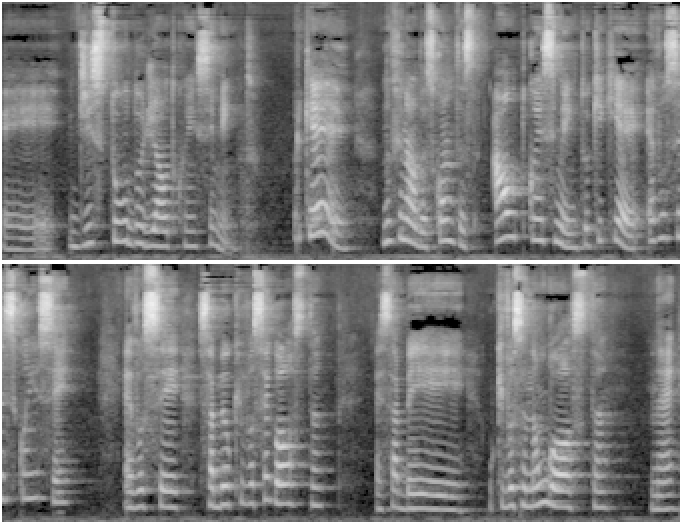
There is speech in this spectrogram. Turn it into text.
é, de estudo de autoconhecimento. Porque, no final das contas, autoconhecimento, o que, que é? É você se conhecer, é você saber o que você gosta, é saber o que você não gosta, né?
